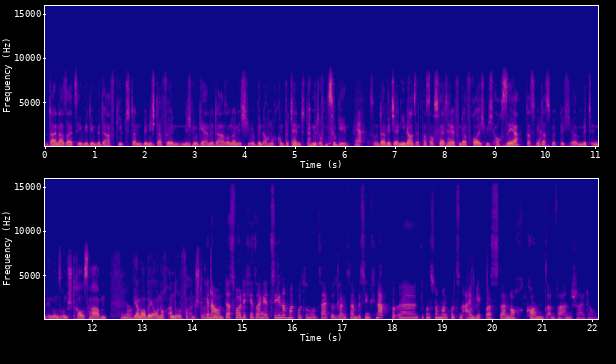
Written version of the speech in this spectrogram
deinerseits irgendwie den Bedarf gibt, dann bin ich dafür nicht nur gerne da, sondern ich bin auch noch kompetent, damit umzugehen. Ja. So, und da wird Janina uns etwas aufs Pferd helfen. Da freue ich mich auch sehr, dass wir ja. das wirklich äh, mit in, in unserem Strauß haben. Genau. Wir haben aber ja auch noch andere Veranstaltungen. Genau, das wollte ich jetzt sagen. Erzähl noch mal kurz, unsere Zeit wird langsam ein bisschen knapp. Äh, gib uns noch mal einen kurzen Einblick, was dann noch kommt an Veranstaltungen.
